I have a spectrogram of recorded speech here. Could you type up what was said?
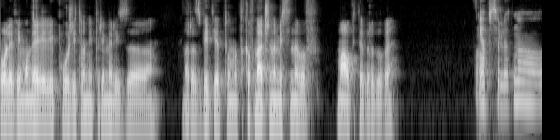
ролеви модели или положителни примери за развитието на такъв начин на мислене в малките градове? Абсолютно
